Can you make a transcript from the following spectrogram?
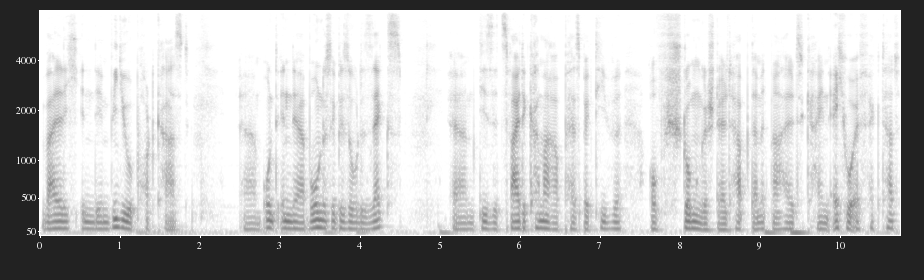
weil ich in dem Videopodcast ähm, und in der Bonus-Episode 6 ähm, diese zweite Kameraperspektive auf stumm gestellt habe, damit man halt keinen Echo-Effekt hat.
